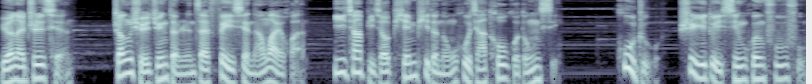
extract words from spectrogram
原来之前，张学军等人在费县南外环一家比较偏僻的农户家偷过东西，户主是一对新婚夫妇。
